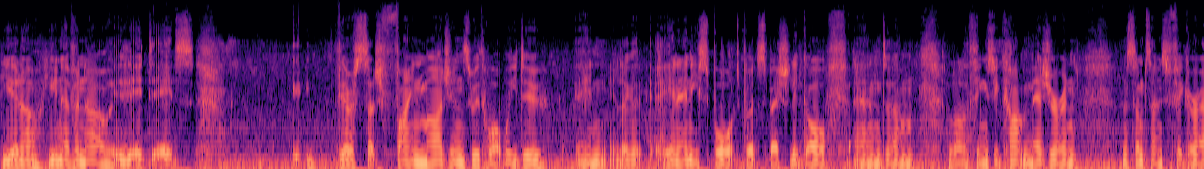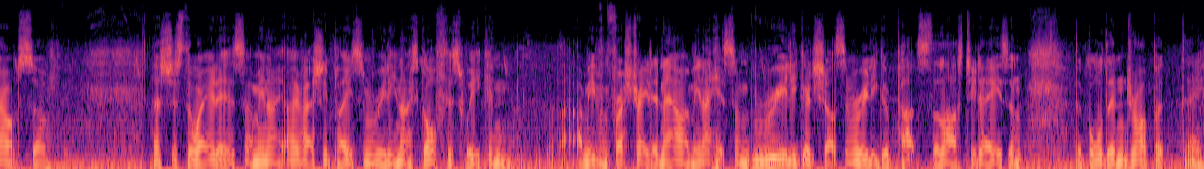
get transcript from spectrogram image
you know you never know it, it, it's it, there are such fine margins with what we do in in any sport, but especially golf, and um, a lot of things you can't measure and, and sometimes figure out. So that's just the way it is. I mean, I, have actually played some really nice golf this week, and I'm even frustrated now. I mean, I hit some really good shots, some really good putts the last two days, and the ball didn't drop. But hey,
